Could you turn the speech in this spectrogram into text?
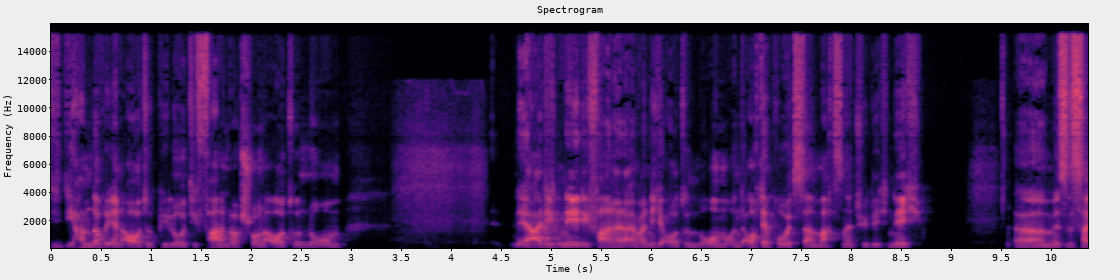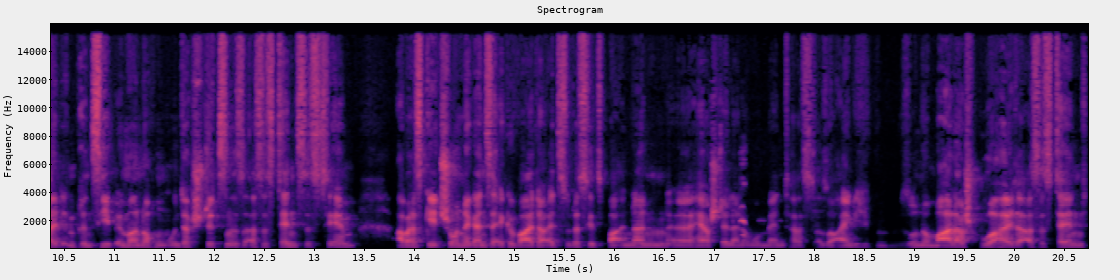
die, die haben doch ihren Autopilot, die fahren doch schon autonom. Ja, die, nee, die fahren halt einfach nicht autonom und auch der Polestar macht es natürlich nicht. Ähm, es ist halt im Prinzip immer noch ein unterstützendes Assistenzsystem, aber es geht schon eine ganze Ecke weiter, als du das jetzt bei anderen äh, Herstellern im Moment hast. Also eigentlich so ein normaler Spurhalteassistent,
